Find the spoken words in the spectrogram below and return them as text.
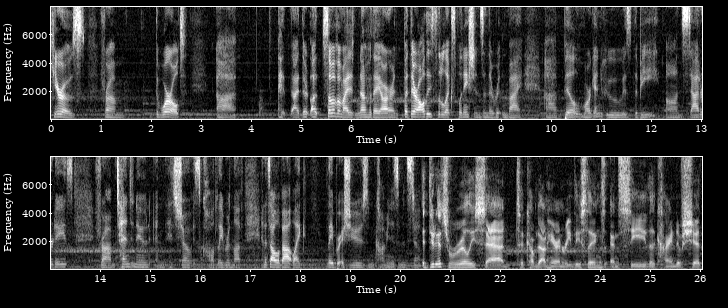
heroes from the world. Uh, I, uh, some of them I didn't know who they are, and, but they're all these little explanations, and they're written by uh, Bill Morgan, who is the Bee on Saturdays from 10 to noon, and his show is called Labor and Love, and it's all about like labor issues and communism and stuff. Dude, it's really sad to come down here and read these things and see the kind of shit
